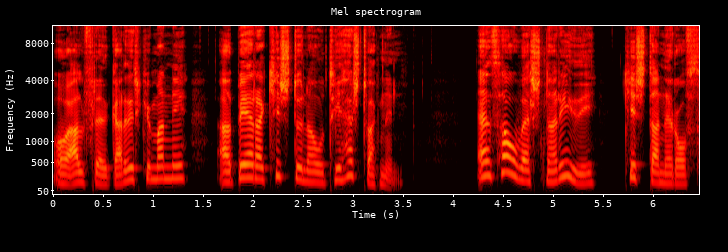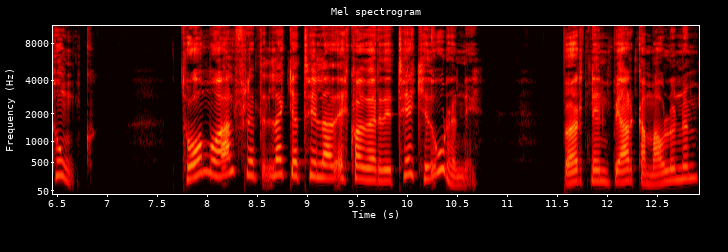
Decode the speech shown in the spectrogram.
og Alfred gardirkjumanni að bera kistuna út í hestvagnin. En þá versnar í því, kistan er of þung. Tom og Alfred leggja til að eitthvað verði tekið úr henni. Börnin bjarga málunum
